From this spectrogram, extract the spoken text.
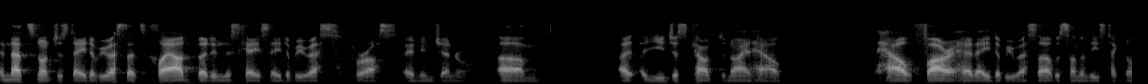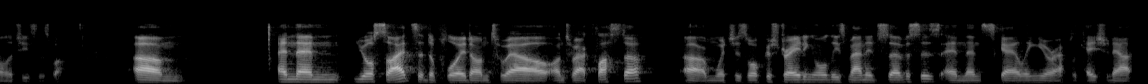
and that's not just AWS, that's cloud, but in this case, AWS for us and in general. Um, I, you just can't deny how how far ahead AWS are with some of these technologies as well. Um, and then your sites are deployed onto our onto our cluster, um, which is orchestrating all these managed services and then scaling your application out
